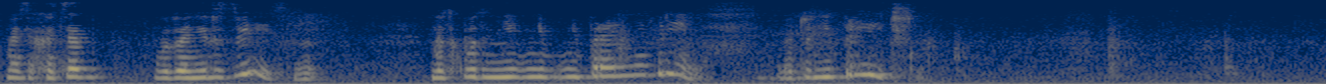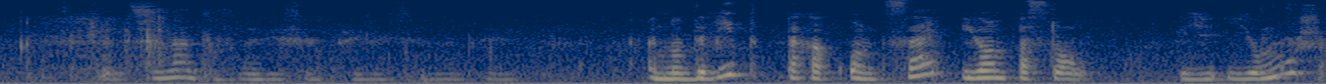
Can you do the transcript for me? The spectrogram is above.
Понимаете, хотя вот они развелись, но, но это какое-то не- не- неправильное время. Это неприлично. Это жена должна решать, он Но Давид, так как он царь, и он послал е- ее мужа,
